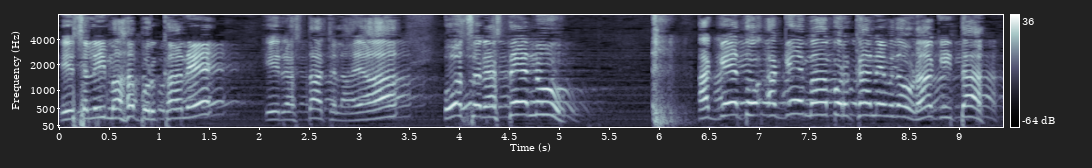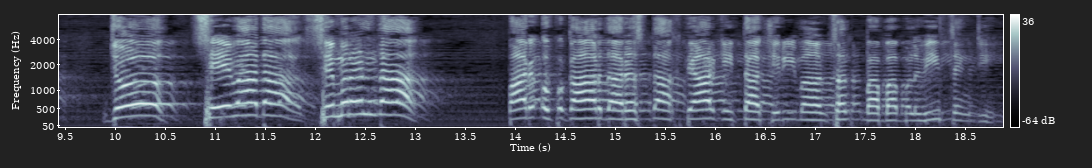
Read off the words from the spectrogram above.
ਇਸ ਲਈ ਮਹਾਪੁਰਖਾਂ ਨੇ ਇਹ ਰਸਤਾ ਚਲਾਇਆ। ਉਸ ਰਸਤੇ ਨੂੰ ਅੱਗੇ ਤੋਂ ਅੱਗੇ ਮਹਾਂਪੁਰਖਾਂ ਨੇ ਵਧਾਉਣਾ ਕੀਤਾ। ਜੋ ਸੇਵਾ ਦਾ, ਸਿਮਰਨ ਦਾ, ਪਰ ਉਪਕਾਰ ਦਾ ਰਸਤਾ ਅਖਤਿਆਰ ਕੀਤਾ। ਸ੍ਰੀਮਾਨ ਸੰਤ ਬਾਬਾ ਬਲਵੀਰ ਸਿੰਘ ਜੀ।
